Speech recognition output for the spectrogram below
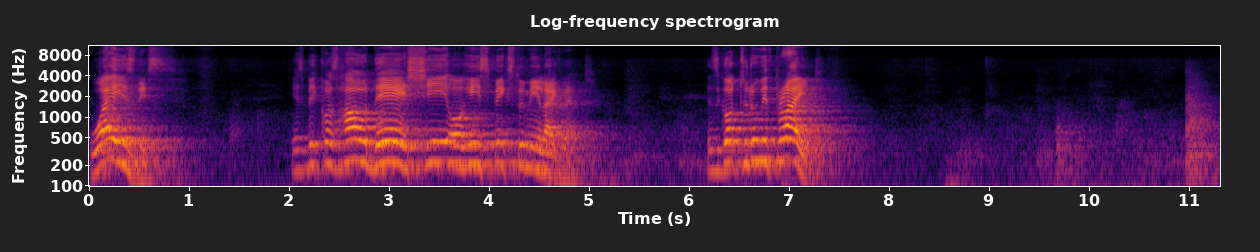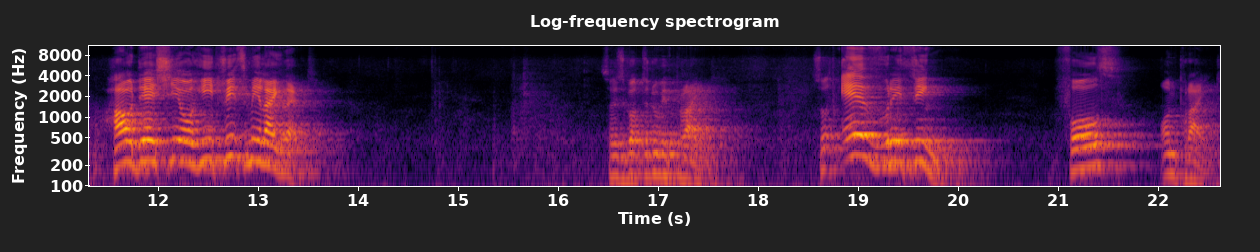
Why is this? It's because how dare she or he speaks to me like that? It's got to do with pride. How dare she or he treats me like that? So it's got to do with pride. So everything falls on pride.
